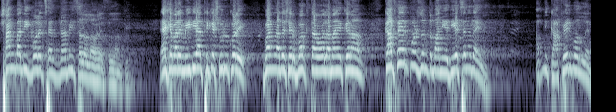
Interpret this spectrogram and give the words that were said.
সাংবাদিক বলেছেন নবী সাল্লাহ আলাইসাল্লামকে একেবারে মিডিয়া থেকে শুরু করে বাংলাদেশের বক্তা, ওলামায়ে কেরাম কাফের পর্যন্ত বানিয়ে দিয়েছে না দেয় নাই? আপনি কাফের বললেন।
